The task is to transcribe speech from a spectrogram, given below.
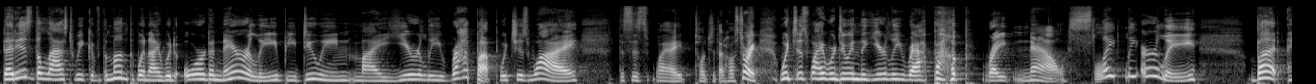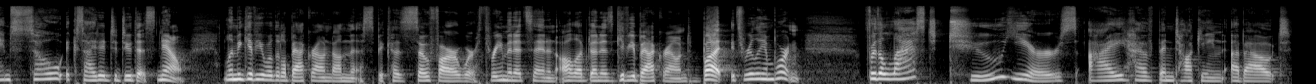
that is the last week of the month when I would ordinarily be doing my yearly wrap up, which is why this is why I told you that whole story, which is why we're doing the yearly wrap up right now, slightly early. But I'm so excited to do this. Now, let me give you a little background on this because so far we're three minutes in and all I've done is give you background, but it's really important. For the last two years, I have been talking about,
